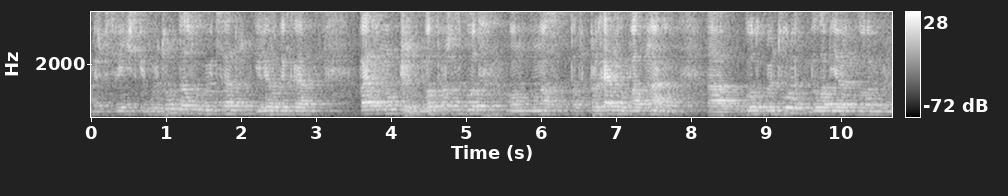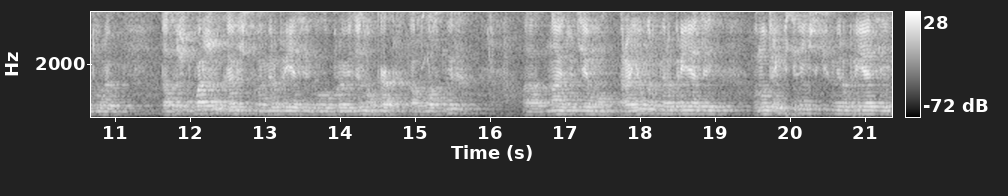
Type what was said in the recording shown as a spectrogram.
межпоселенческий культурно-досуговый центр или РДК. Поэтому вот прошлый год он у нас проходил под знаком а, Года культуры, был объявлен Годом культуры. Достаточно большое количество мероприятий было проведено как областных а, на эту тему, районных мероприятий, внутрипоселенческих мероприятий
